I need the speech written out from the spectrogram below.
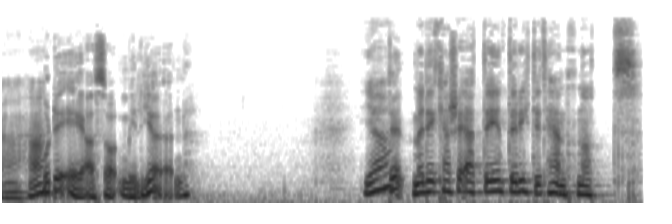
Jaha. Och det är alltså miljön. Ja, Det- men det kanske är att det inte riktigt hänt något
